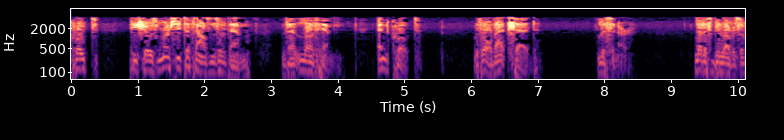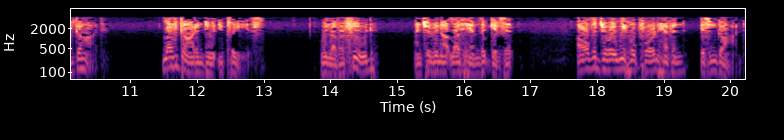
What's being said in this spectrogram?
Quote, he shows mercy to thousands of them that love him. With all that said, listener, let us be lovers of God. Love God and do what you please. We love our food, and should we not love Him that gives it? All the joy we hope for in heaven is in God,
